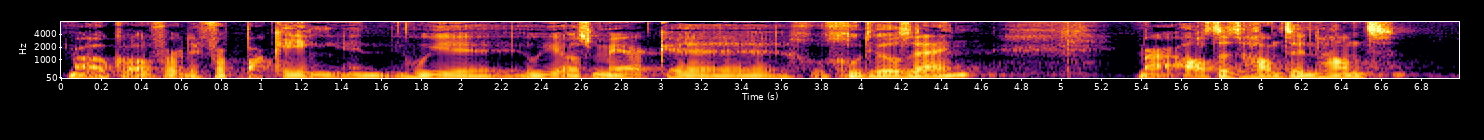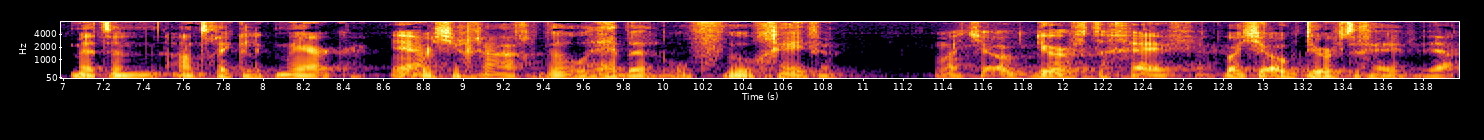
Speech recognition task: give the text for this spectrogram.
maar ook over de verpakking en hoe je, hoe je als merk eh, go- goed wil zijn. Maar altijd hand in hand met een aantrekkelijk merk, Ja. wat je graag wil hebben of wil geven. Wat je ook durft te geven. Wat je ook durft te geven, ja.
